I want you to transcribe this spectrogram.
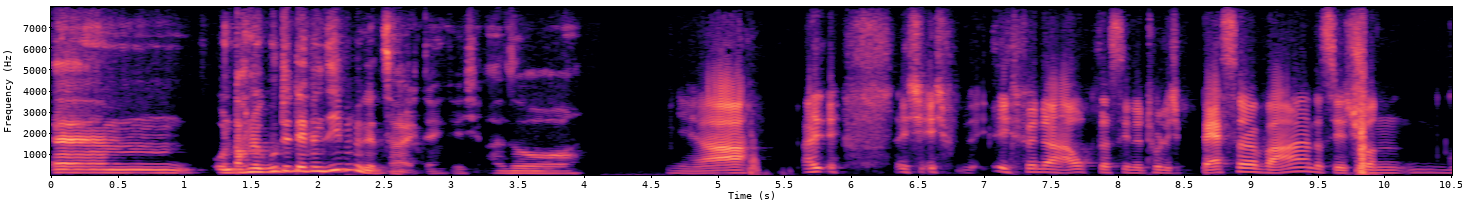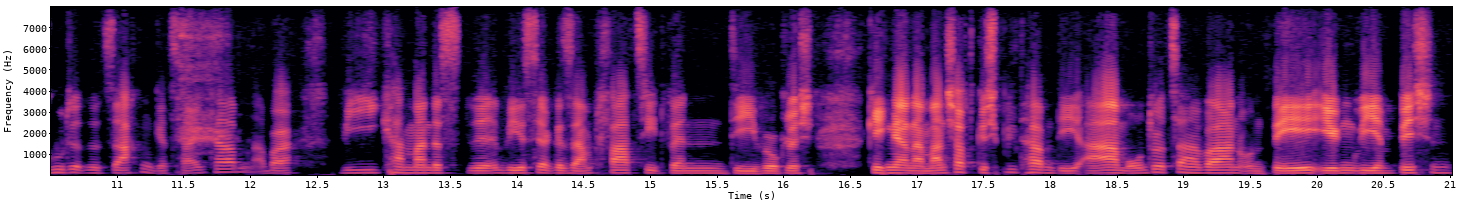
ähm, und auch eine gute Defensive gezeigt, denke ich. Also. Ja, ich, ich, ich finde auch, dass sie natürlich besser waren, dass sie schon gute Sachen gezeigt haben, aber wie kann man das, wie ist ja Gesamtfazit, wenn die wirklich gegen eine Mannschaft gespielt haben, die A im Unterzahl waren und B irgendwie ein bisschen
